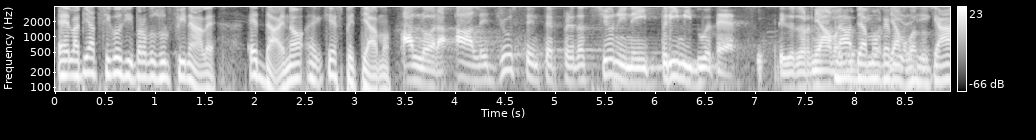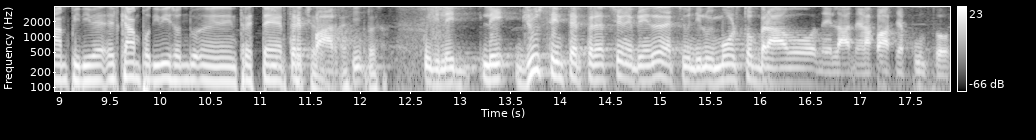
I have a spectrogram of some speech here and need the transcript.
e la piazzi così proprio sul finale. E dai, no? Eh, che aspettiamo? Allora, ha le giuste interpretazioni nei primi due terzi. Ritorniamo ai- abbiamo capito, sì, campi il campo diviso in, due- in tre terzi. tre eccetera. parti. Eh, Quindi le, le giuste interpretazioni nei primi due terzi, quindi lui molto bravo nella, nella fase appunto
